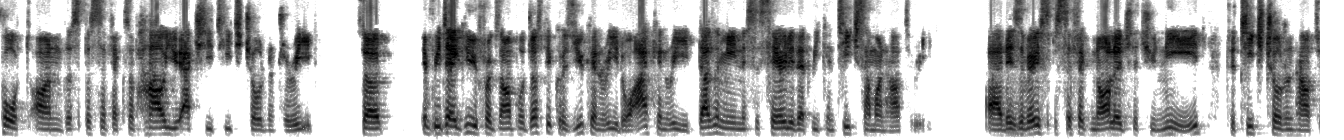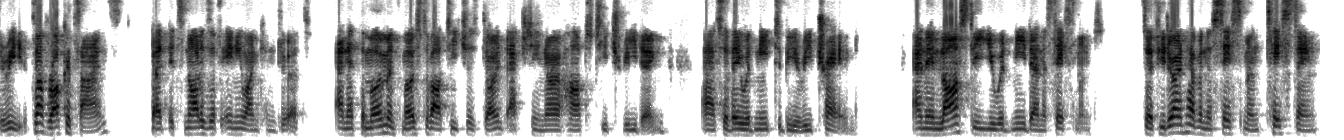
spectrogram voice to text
taught on the specifics of how you actually teach children to read. So if we take you, for example, just because you can read or I can read doesn't mean necessarily that we can teach someone how to read. Uh, there's a very specific knowledge that you need to teach children how to read. It's not rocket science, but it's not as if anyone can do it. And at the moment, most of our teachers don't actually know how to teach reading. Uh, so they would need to be retrained. And then lastly, you would need an assessment. So if you don't have an assessment testing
